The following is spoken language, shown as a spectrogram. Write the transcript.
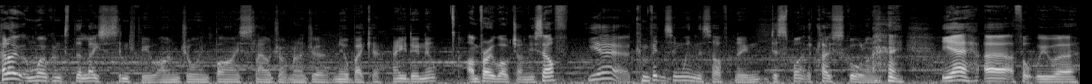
Hello and welcome to the latest interview. I'm joined by Slough Joint Manager Neil Baker. How you doing, Neil? I'm very well, John. Yourself? Yeah, convincing win this afternoon, despite the close scoreline. yeah, uh, I thought we were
